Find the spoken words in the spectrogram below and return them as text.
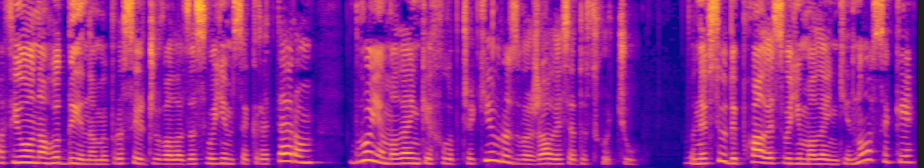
а Фіона годинами просиджувала за своїм секретером, двоє маленьких хлопчаків розважалися до схочу. Вони всюди пхали свої маленькі носики,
